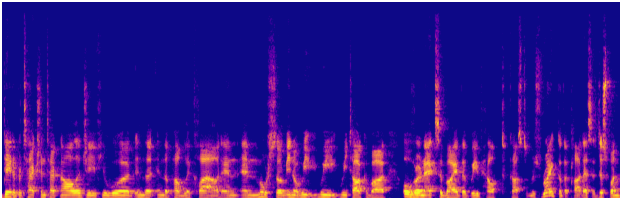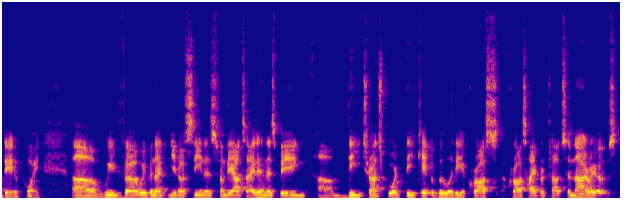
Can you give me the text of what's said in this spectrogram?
data protection technology, if you would, in the in the public cloud. And and most of you know, we we we talk about over an exabyte that we've helped customers write to the cloud. That's just one data point. Uh, we've uh, we've been uh, you know seen as from the outside in as being um, the transport, the capability across across hybrid cloud scenarios.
